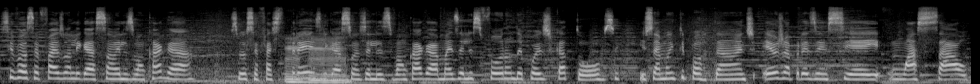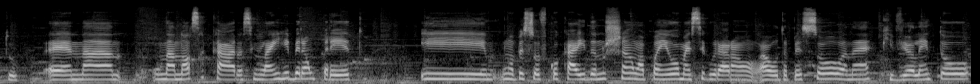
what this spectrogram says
Se você faz uma ligação, eles vão cagar. Se você faz três Uhum. ligações, eles vão cagar, mas eles foram depois de 14. Isso é muito importante. Eu já presenciei um assalto é, na, na nossa cara, assim, lá em Ribeirão Preto e uma pessoa ficou caída no chão, apanhou, mas seguraram a outra pessoa, né, que violentou.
